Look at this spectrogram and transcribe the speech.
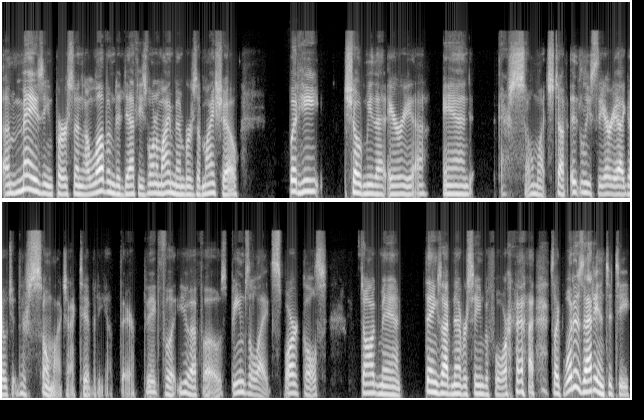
amazing person. I love him to death. He's one of my members of my show. But he showed me that area and there's so much stuff. At least the area I go to, there's so much activity up there. Bigfoot, UFOs, beams of light, sparkles, dogman, things I've never seen before. it's like, what is that entity?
